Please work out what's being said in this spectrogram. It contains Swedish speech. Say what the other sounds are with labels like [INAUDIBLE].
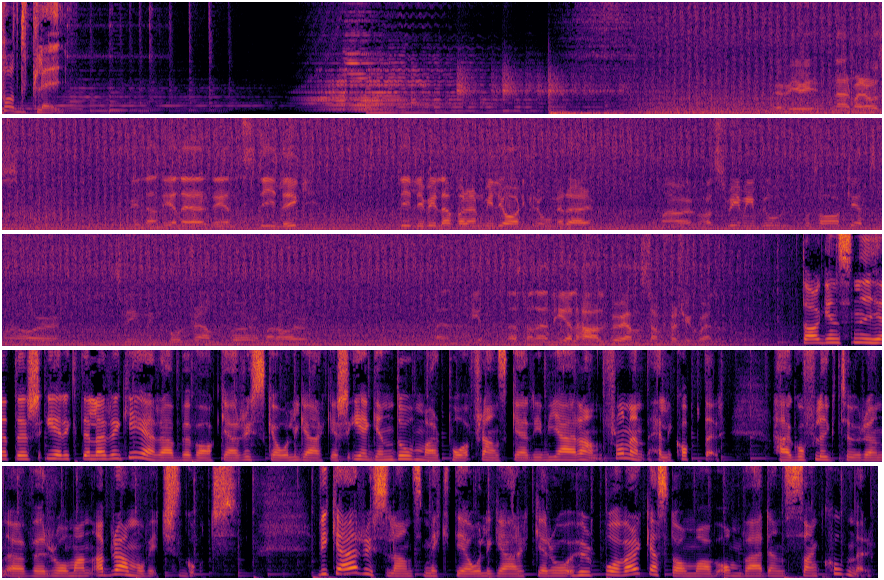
Podplay. Vi närmar oss villan. Det är en, det är en stilig, stilig villa för en miljard kronor där. Man har, swimmingpool på taket, man har swimmingpool framför, man har en, nästan en hel halvö ensam för sig själv. Dagens Nyheters Erik de la Regera bevakar ryska oligarkers egendomar på franska rivieran från en helikopter. Här går flygturen över Roman Abramovichs gods. Vilka är Rysslands mäktiga oligarker och hur påverkas de av omvärldens sanktioner?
